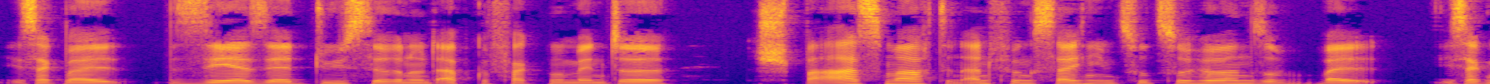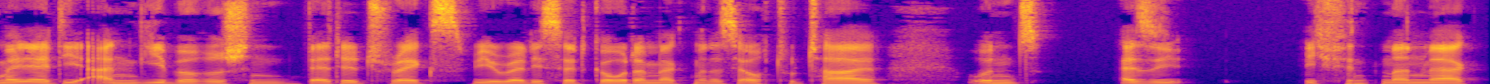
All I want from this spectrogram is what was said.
ich sag mal, sehr, sehr düsteren und abgefuckten Momente Spaß macht, in Anführungszeichen ihm zuzuhören, so, weil, ich sag mal, eher die angeberischen Battle-Tracks wie Ready, Set, Go, da merkt man das ja auch total. Und, also, ich finde, man merkt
